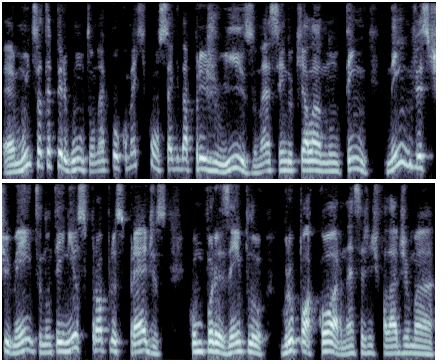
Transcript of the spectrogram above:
é, muitos até perguntam, né? Pô, como é que consegue dar prejuízo, né? Sendo que ela não tem nem investimento, não tem nem os próprios prédios, como por exemplo, Grupo Accor, né? Se a gente falar de uma,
